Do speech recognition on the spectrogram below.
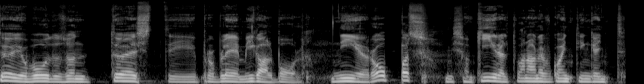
tööjõupuudus on tõesti probleem igal pool, nii Euroopas, mis on kiirelt vananev kontingent,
